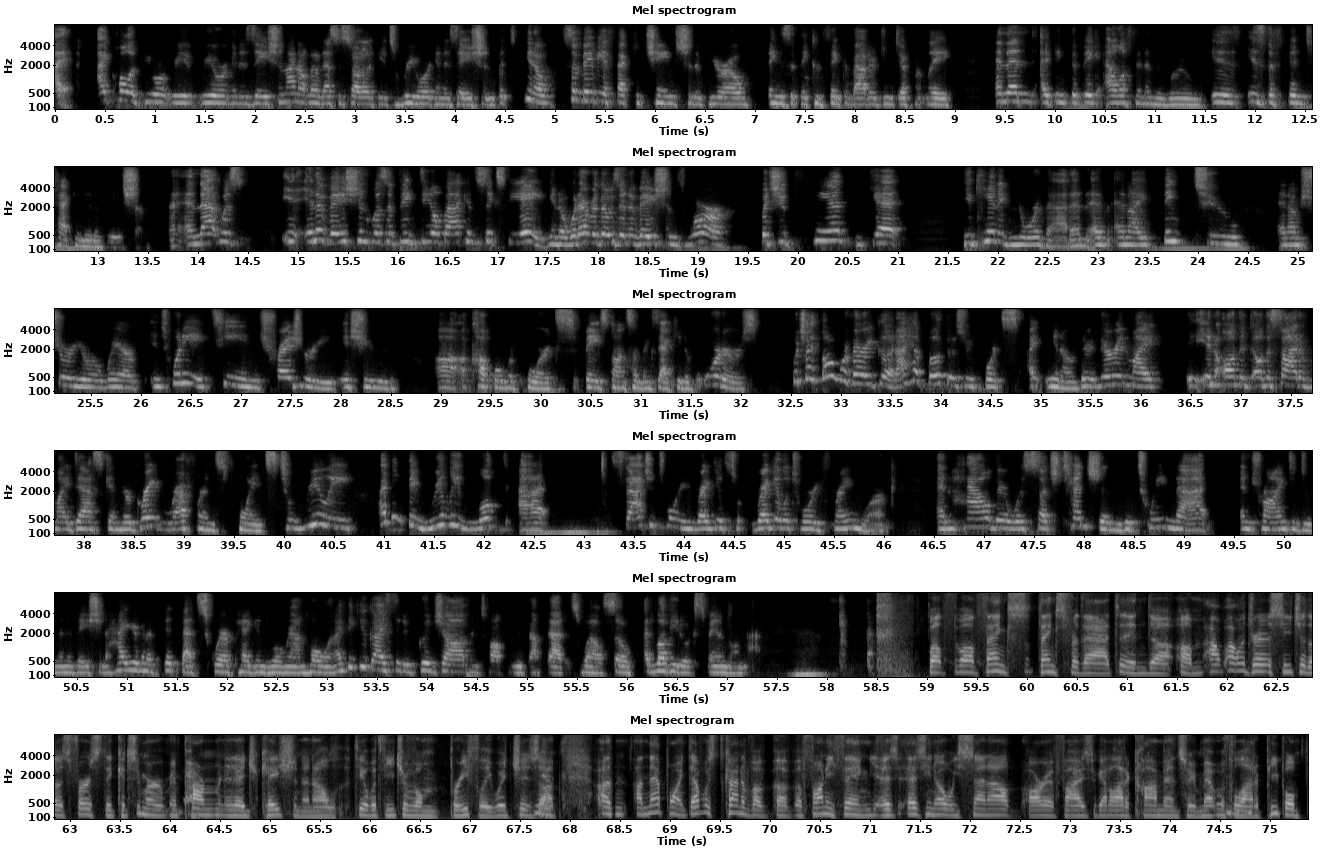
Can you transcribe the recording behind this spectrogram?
I, I call it bureau re- reorganization. I don't know necessarily if it's reorganization, but you know, some maybe effective change to the bureau, things that they could think about or do differently. And then I think the big elephant in the room is is the fintech and innovation. And that was innovation was a big deal back in 68, you know, whatever those innovations were, but you can't get you can't ignore that. And and and I think to and I'm sure you're aware, in 2018, Treasury issued uh, a couple reports based on some executive orders, which I thought were very good. I have both those reports. I, you know, they're they're in my in on the on the side of my desk, and they're great reference points to really. I think they really looked at statutory and regu- regulatory framework and how there was such tension between that and trying to do innovation, how you're going to fit that square peg into a round hole. And I think you guys did a good job in talking about that as well. So I'd love you to expand on that. Well, well, thanks, thanks for that, and uh, um, I'll, I'll, address each of those first. The consumer empowerment and education, and I'll deal with each of them briefly. Which is yeah. uh, on on that point, that was kind of a, a, funny thing. As as you know, we sent out RFIs. We got a lot of comments. We met with a lot of people,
